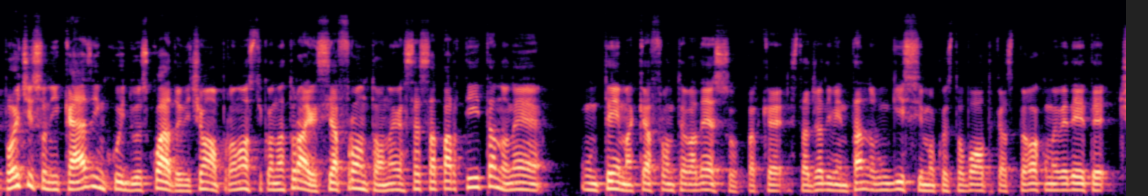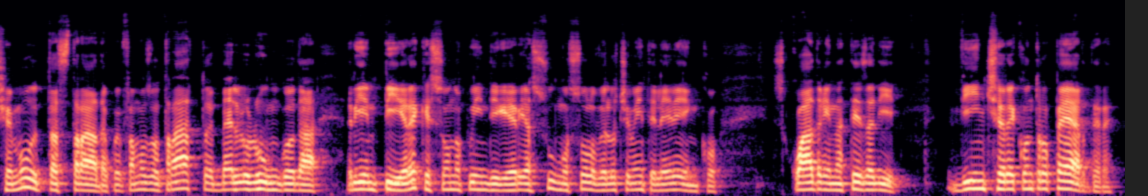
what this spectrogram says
poi ci sono i casi in cui due squadre, diciamo pronostico naturale, si affrontano nella stessa partita, non è un tema che affronterò adesso perché sta già diventando lunghissimo questo podcast, però come vedete c'è molta strada, quel famoso tratto è bello lungo da riempire, che sono quindi, riassumo solo velocemente l'elenco, squadre in attesa di vincere contro perdere,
